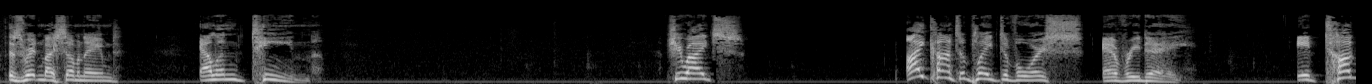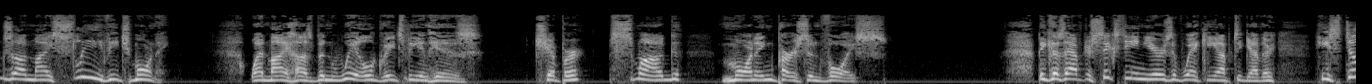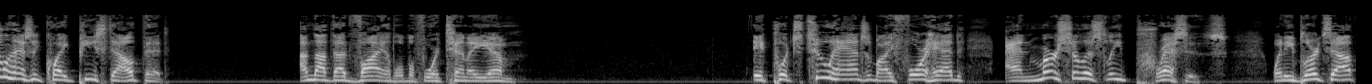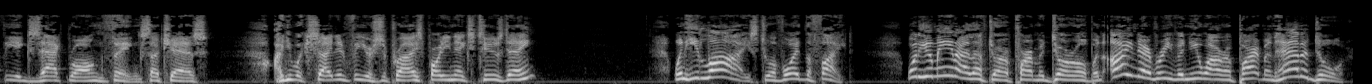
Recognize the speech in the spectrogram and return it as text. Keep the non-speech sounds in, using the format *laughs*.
is written by someone named Ellen Tien. She writes, I contemplate divorce every day. It tugs on my sleeve each morning when my husband Will greets me in his chipper, smug, morning person voice. Because after 16 years of waking up together, he still hasn't quite pieced out that I'm not that viable before 10 a.m. It puts two hands on my forehead and mercilessly presses when he blurts out the exact wrong thing, such as, are you excited for your surprise party next Tuesday? When he lies to avoid the fight, what do you mean I left our apartment door open? I never even knew our apartment had a door.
